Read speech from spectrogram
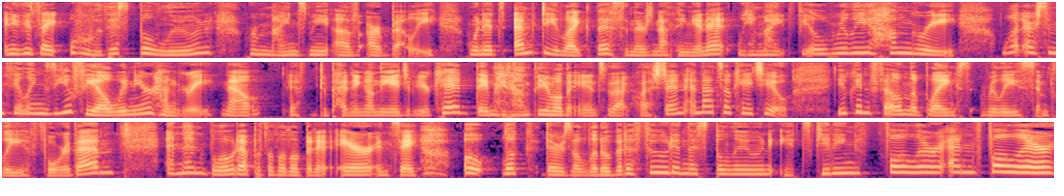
And you could say, Oh, this balloon reminds me of our belly. When it's empty like this and there's nothing in it, we might feel really hungry. What are some feelings you feel when you're hungry? Now, if depending on the age of your kid, they may not be able to answer that question, and that's okay too. You can fill in the blanks really simply for them and then blow it up with a little bit of air and say, Oh, look, there's a little bit of food in this balloon. It's getting fuller and fuller.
